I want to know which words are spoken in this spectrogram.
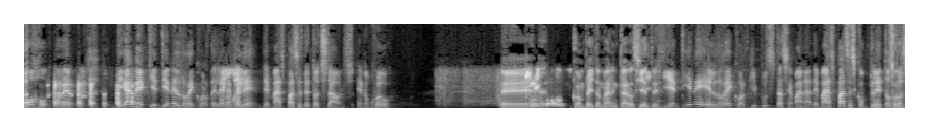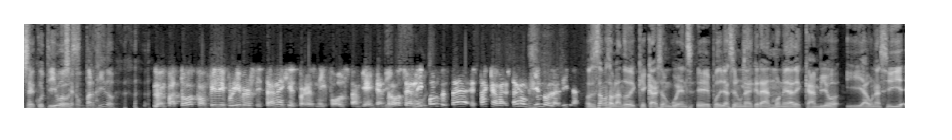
Ojo, a ver, díganme quién tiene el récord de la NFL de más pases de touchdowns en un juego. Eh, eh, con Peyton Manning, claro, ¿Y siete. quién tiene el récord que puso esta semana de más pases completos Con- consecutivos, consecutivos. en un partido? Lo empató con Philip Rivers y Tannehill, pero es Nick Foles también, ya entró. Nick o sea, Foles. Nick Foles está, está, rompiendo la liga. O sea, estamos hablando de que Carson Wentz eh, podría ser una gran moneda de cambio y aún así,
